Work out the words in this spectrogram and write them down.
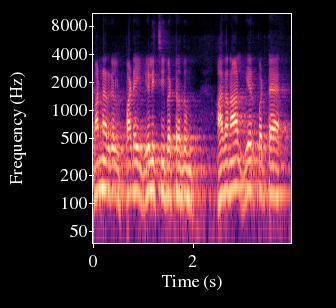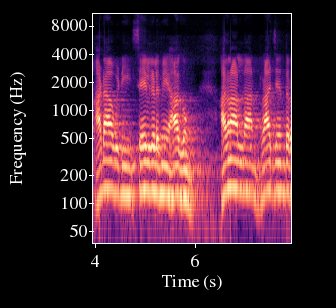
மன்னர்கள் படை எழுச்சி பெற்றதும் அதனால் ஏற்பட்ட அடாவடி செயல்களுமே ஆகும். அதனால்தான் ராஜேந்திர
